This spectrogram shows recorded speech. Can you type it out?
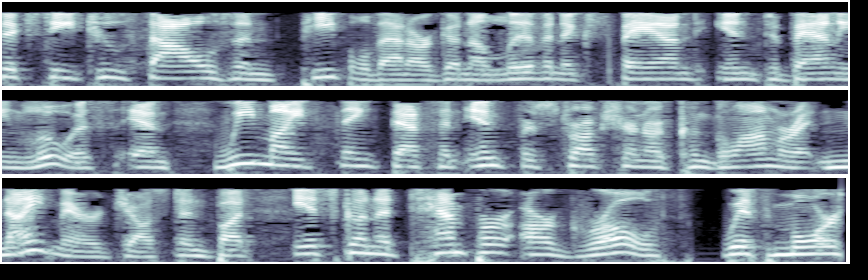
62,000 people that are going to live and expand into Banning Lewis. And we might think that's an infrastructure and a conglomerate nightmare, Justin, but it's going to temper our growth with more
